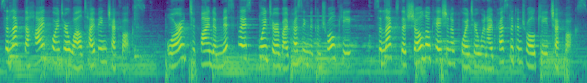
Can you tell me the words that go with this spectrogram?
select the Hide Pointer While Typing checkbox. Or, to find a misplaced pointer by pressing the Control key, select the Show Location of Pointer when I press the Control key checkbox.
